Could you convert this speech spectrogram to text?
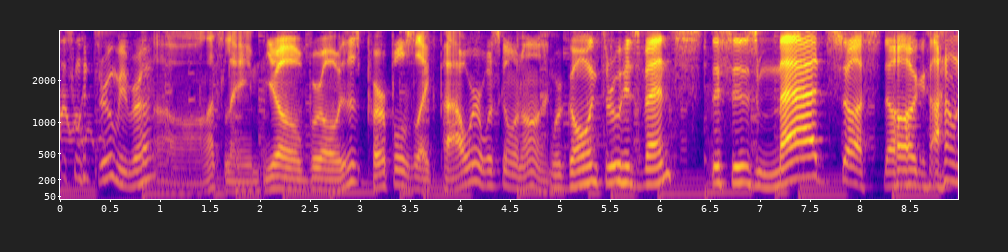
just went through me, bro. Oh, that's lame. Yo, bro, is this purple's like power? What's going on? We're going through his vents. This is mad sus, dog. I don't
